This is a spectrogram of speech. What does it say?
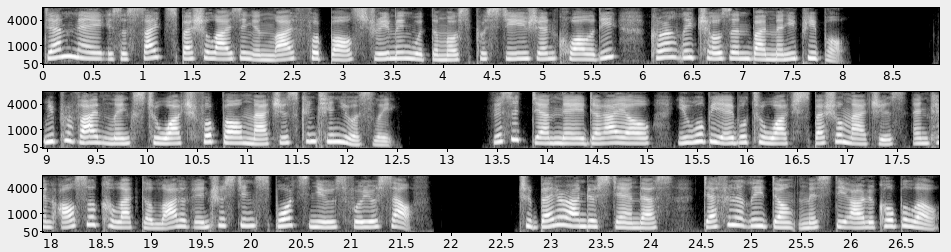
Demnay is a site specializing in live football streaming with the most prestige and quality, currently chosen by many people. We provide links to watch football matches continuously. Visit demnay.io, you will be able to watch special matches and can also collect a lot of interesting sports news for yourself. To better understand us, definitely don't miss the article below.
